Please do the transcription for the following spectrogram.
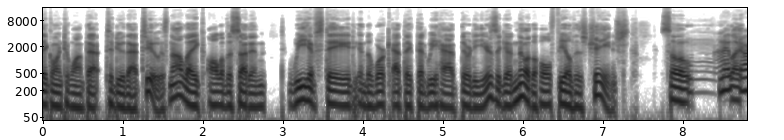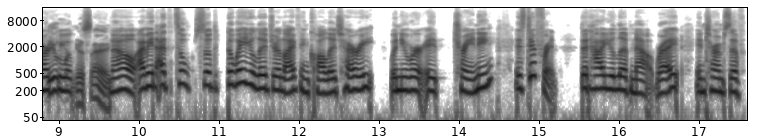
they're going to want that to do that too. It's not like all of a sudden we have stayed in the work ethic that we had 30 years ago. No, the whole field has changed. So mm, I would argue, what you're saying. No, I mean, I, so so the way you lived your life in college, Hari, when you were training, is different than how you live now, right? In terms of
